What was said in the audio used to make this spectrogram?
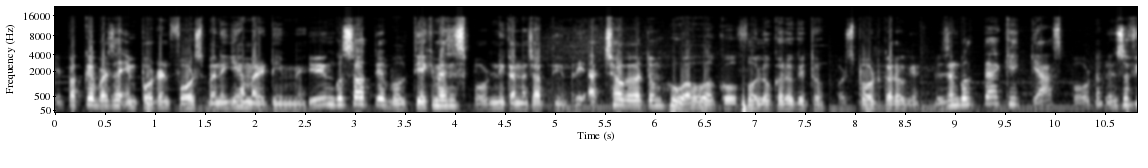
ये पक्के बड़ा इंपॉर्टेंट फोर्स बनेगी हमारी टीम में। यूइंग गुस्सा होती है बोलती है कि मैं इसे सपोर्ट नहीं करना चाहती हूँ। अरे अच्छा होगा अगर तुम हुआ हुआ को फॉलो करोगे तो और सपोर्ट करोगे। लिजंग बोलता है कि क्या सपोर्ट प्रिंस ऑफ़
